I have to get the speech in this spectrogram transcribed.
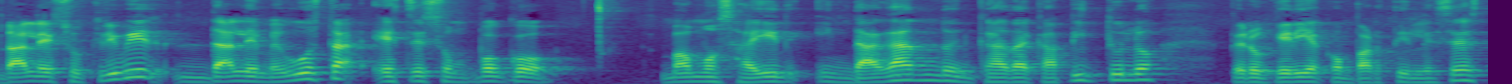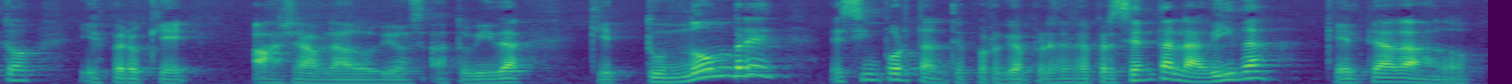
dale suscribir, dale me gusta, este es un poco, vamos a ir indagando en cada capítulo, pero quería compartirles esto y espero que haya hablado Dios a tu vida que tu nombre es importante porque representa la vida que Él te ha dado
